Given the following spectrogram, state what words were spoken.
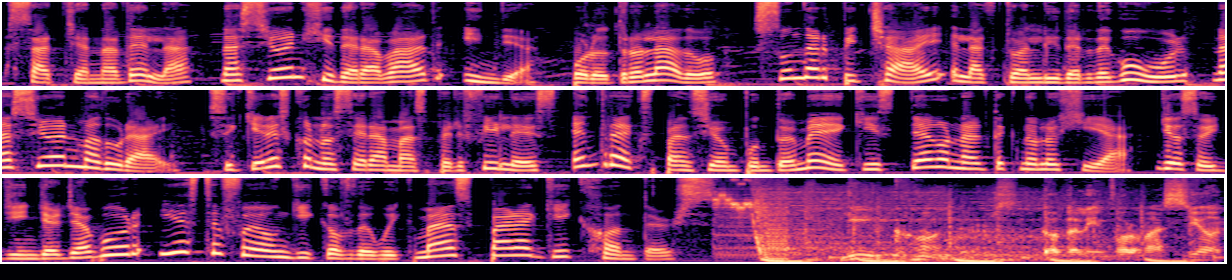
Satya Nadella, nació en Hyderabad, India. Por otro lado, Sundar Pichai, el actual líder de Google, nació en Madurai. Si quieres conocer a más perfiles, entra a expansión.mx diagonal tecnología. Yo soy Ginger Jabur y este fue un Geek of the Week más para Geek Hunters. Geek Hunters. Toda la información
